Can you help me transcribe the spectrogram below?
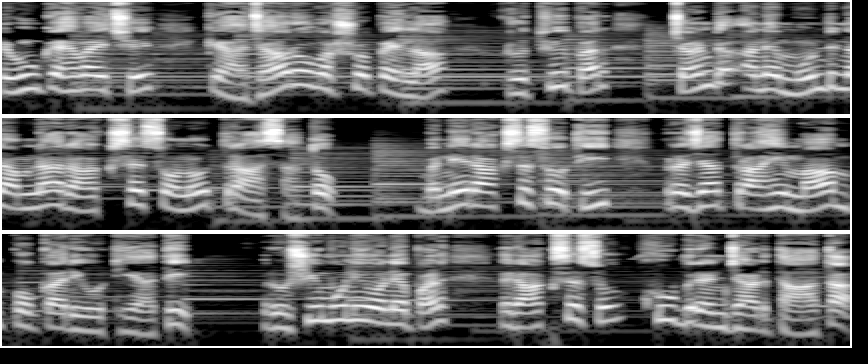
એવું કહેવાય છે કે હજારો વર્ષો પહેલા પૃથ્વી પર ચંડ અને મુંડ નામના રાક્ષસોનો ત્રાસ હતો. બંને રાક્ષસોથી પ્રજા ત્રાહીમામ પોકારી ઉઠી હતી. ઋષિમુનિઓને પણ રાક્ષસો ખૂબ રંજાડતા હતા.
